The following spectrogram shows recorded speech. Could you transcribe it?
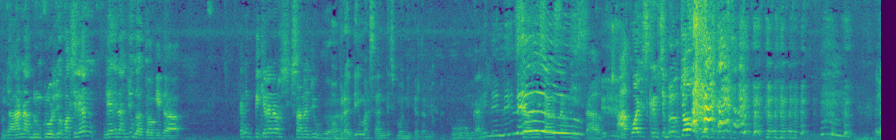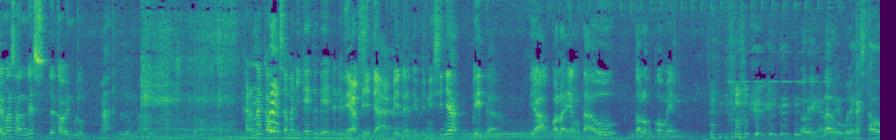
punya anak belum keluar juga vaksinnya kan gak enak juga tuh kita. Kan pikiran harus ke sana juga. Oh berarti Mas Andes mau nikah tahun depan? Bukan. Semisal semisal aku aja skripsi belum cok. Tapi Mas Andes udah kawin belum? ah belum lah. Karena kawin sama nikah itu beda deh. ya beda beda definisinya beda. Ya kalau yang tahu tolong komen yang tahu boleh, boleh kasih tahu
